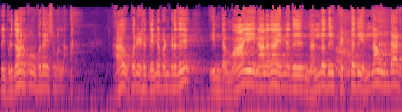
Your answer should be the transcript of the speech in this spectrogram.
இப்படிதான் இருக்கும் உபதேசம் எல்லாம் ஆக உபநிஷத்து என்ன பண்றது? இந்த மாயினால தான் என்னது? நல்லது கெட்டது எல்லாம் உண்டாரு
